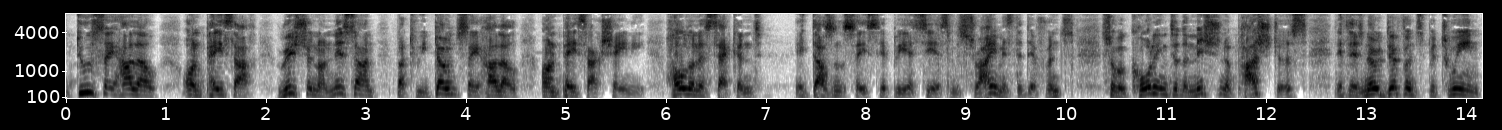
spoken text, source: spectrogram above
do say halal on Pesach, Rishon on Nissan, but we don't say halal on Pesach Sheni. Hold on a second. It doesn't say Sipi Yetzias Mitzrayim is the difference. So according to the mission of Pashtus, if there's no difference between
